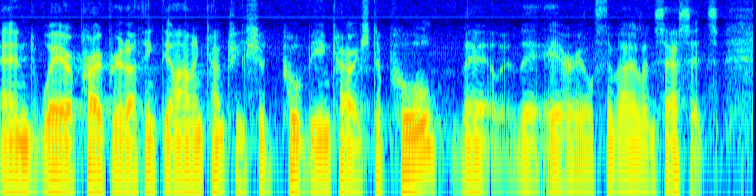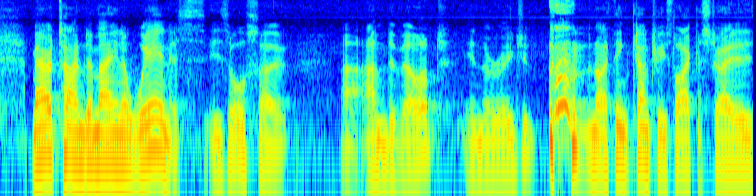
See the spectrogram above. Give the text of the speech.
and where appropriate, I think the island countries should pool, be encouraged to pool their, their aerial surveillance assets. Maritime domain awareness is also uh, undeveloped in the region, and I think countries like Australia,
